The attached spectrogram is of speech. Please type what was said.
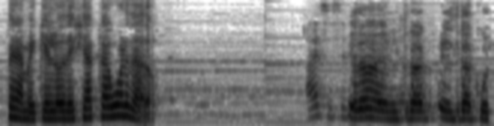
espérame que lo dejé acá guardado. Ah, era el, el Drácula.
